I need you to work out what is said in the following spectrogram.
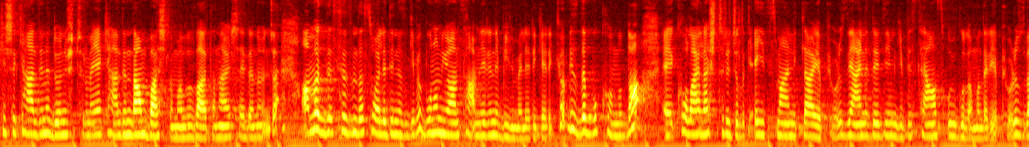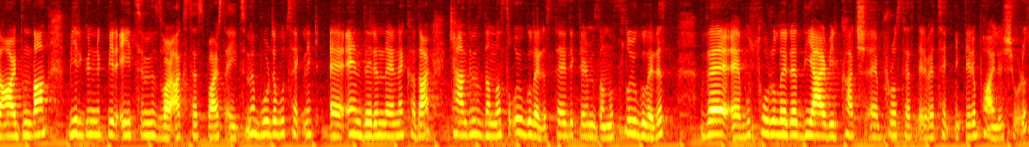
Kişi kendini dönüştürmeye kendinden başlamalı zaten her şeyden önce. Ama de- sizin de söylediğiniz gibi bunun yöntemlerini bilmeleri gerekiyor. Biz de bu konuda e, kolaylaştırıcılık, eğitmenlikler yapıyoruz. Yani dediğim gibi seans uygulamaları yapıyoruz ve ardından bir günlük bir eğitimimiz var. Access Bars eğitimi. Burada bu teknik e, en derinlerine kadar kendimizde nasıl uygularız, sevdiklerimizde nasıl uygularız ve e, bu soruları, diğer birkaç prosesleri ve teknikleri paylaşıyoruz.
